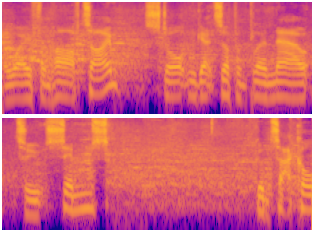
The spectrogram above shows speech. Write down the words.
away from half time. Storton gets up and play now to Sims. Good tackle.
